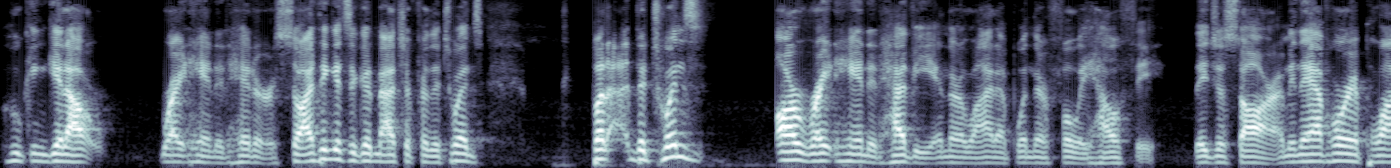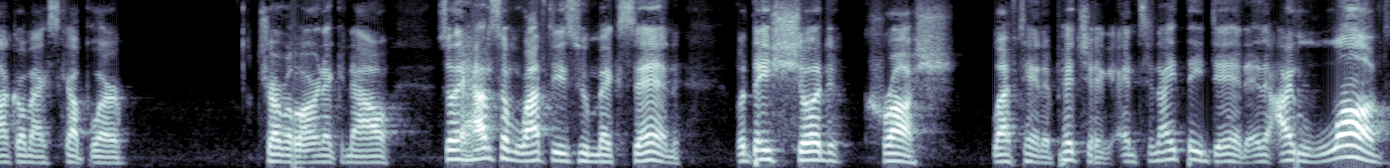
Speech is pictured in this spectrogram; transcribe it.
who can get out right-handed hitters. So I think it's a good matchup for the Twins. But uh, the Twins are right-handed heavy in their lineup when they're fully healthy. They just are. I mean, they have Jorge Polanco, Max Kepler, Trevor Larnach now. So they have some lefties who mix in, but they should crush left-handed pitching. And tonight they did. And I loved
